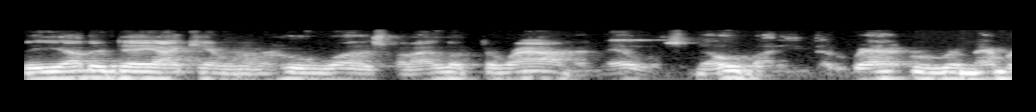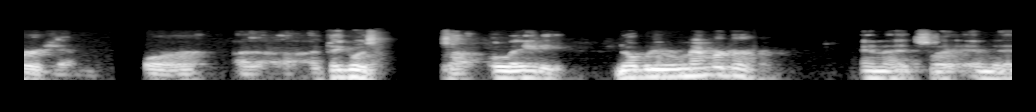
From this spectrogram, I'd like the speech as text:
The other day, I can't remember who it was, but I looked around and there was nobody that re- remembered him, or uh, I think it was a lady. Nobody remembered her, and it's and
